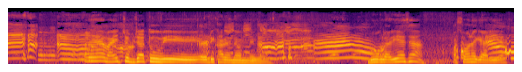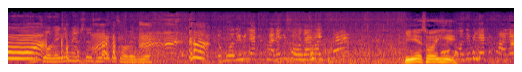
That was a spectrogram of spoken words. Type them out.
अरे भाई चुप जा तू भी। रोटी खा लेना हमने को। भूख लग रही है ऐसा? और सोने क्या रही है? सोवेगी मेरे से सोवेगी तो गोदी में लेके खा लेगी सो जाएगा इतना? ये सोएगी गोदी में लेके खा लेगी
